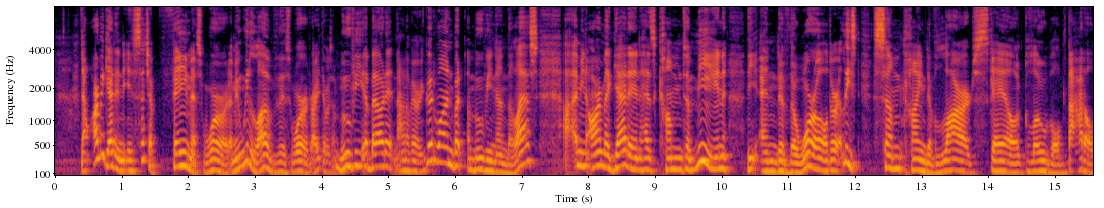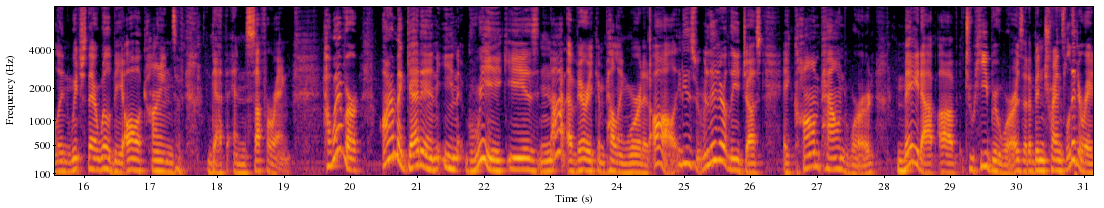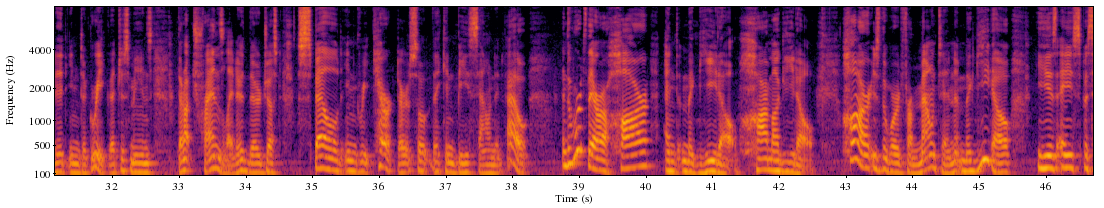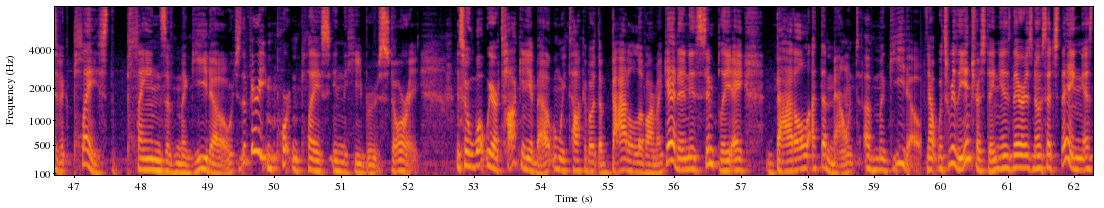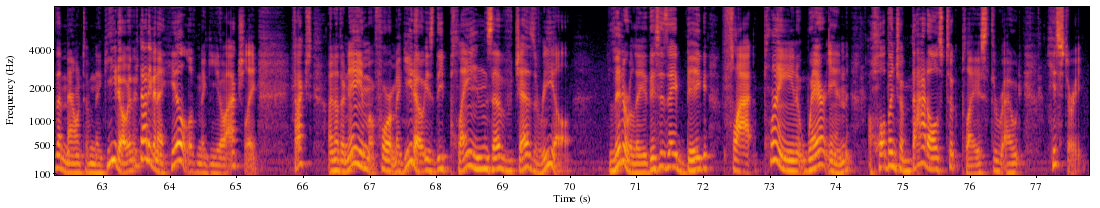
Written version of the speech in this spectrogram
Now, Armageddon is such a famous word. I mean, we love this word, right? There was a movie about it, not a very good one, but a movie nonetheless. I mean, Armageddon has come to mean the end of the world, or at least some kind of large scale global battle in which there will be all kinds of death and suffering. However, Armageddon in Greek is not a very compelling word at all. It is literally just a compound word made up of two Hebrew words that have been transliterated into Greek. That just means they're not translated, they're just spelled in Greek characters so they can be sounded out. And the words there are har and Megiddo, har Megiddo. Har is the word for mountain. Megiddo is a specific place, the plains of Megiddo, which is a very important place in the Hebrew story. And so, what we are talking about when we talk about the Battle of Armageddon is simply a battle at the Mount of Megiddo. Now, what's really interesting is there is no such thing as the Mount of Megiddo. There's not even a hill of Megiddo, actually. In fact, another name for Megiddo is the Plains of Jezreel. Literally, this is a big flat plain wherein a whole bunch of battles took place throughout history.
